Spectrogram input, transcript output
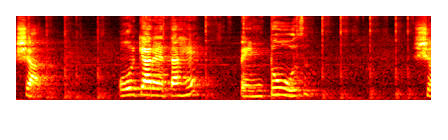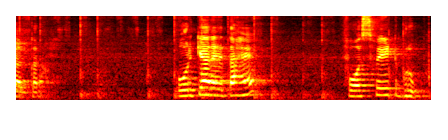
क्षार। और क्या रहता है? पेंटोज शर्करा। और क्या रहता है? Phosphate group.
